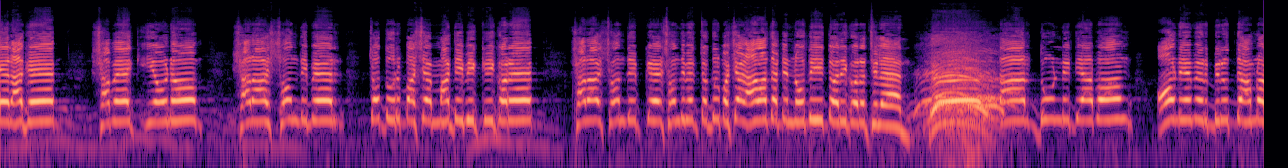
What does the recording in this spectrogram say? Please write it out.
এর আগে সাবেক ইউনো সারা সন্দীপের চতুর্পাশে মাটি বিক্রি করে সারা সন্দীপকে সন্দীপের চতুর্পাশে আলাদা একটি নদী তৈরি করেছিলেন। তার দুর্নীতি এবং অনিয়মের বিরুদ্ধে আমরা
